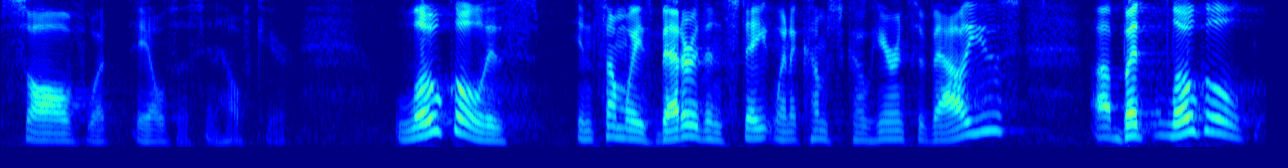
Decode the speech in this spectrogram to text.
solve what ails us in healthcare. Local is in some ways better than state when it comes to coherence of values, uh, but local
